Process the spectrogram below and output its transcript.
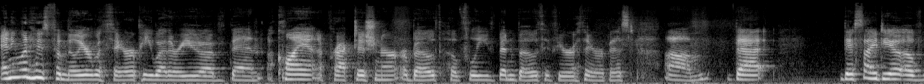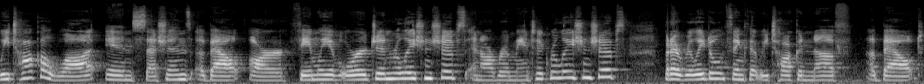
anyone who's familiar with therapy, whether you have been a client, a practitioner, or both, hopefully you've been both if you're a therapist, um, that this idea of we talk a lot in sessions about our family of origin relationships and our romantic relationships, but I really don't think that we talk enough about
